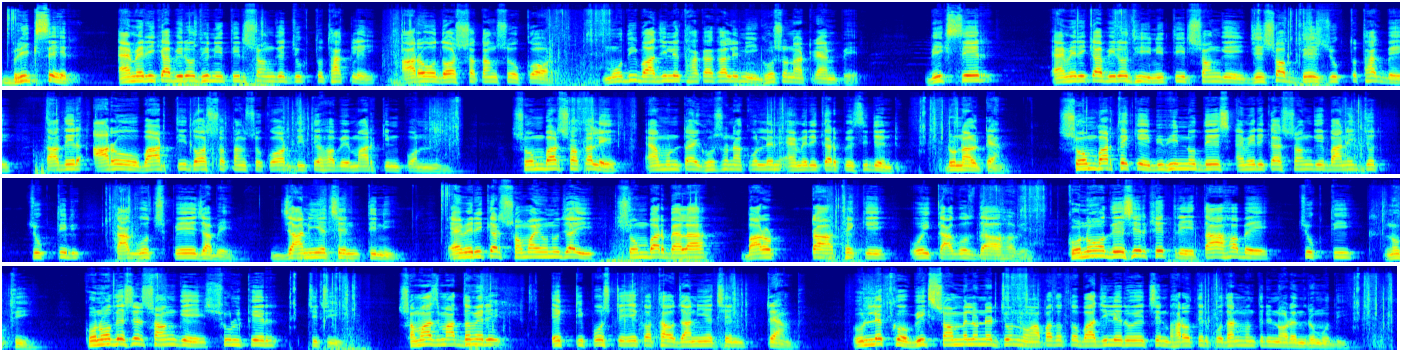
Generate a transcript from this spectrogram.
ব্রিক্সের America বিরোধী নীতির সঙ্গে যুক্ত থাকলে আরও দশ শতাংশ কর মোদি বাজিলে থাকাকালীনই ঘোষণা ট্রাম্পের। ব্রিক্সের আমেরিকা বিরোধী নীতির সঙ্গে যেসব দেশ যুক্ত থাকবে, তাদের আরও বাড়তি দশ শতাংশ কর দিতে হবে মার্কিন পণ্যে। সোমবার সকালে এমনটাই ঘোষণা করলেন আমেরিকার প্রেসিডেন্ট ডোনাল্ড ট্রাম্প। সোমবার থেকে বিভিন্ন দেশ আমেরিকার সঙ্গে বাণিজ্য চুক্তির কাগজ পেয়ে যাবে, জানিয়েছেন তিনি। আমেরিকার সময় অনুযায়ী সোমবার বেলা বারোটা থেকে ওই কাগজ দেওয়া হবে। কোনো দেশের ক্ষেত্রে তা হবে চুক্তি নথি। কোনো দেশের সঙ্গে শুল্কের চিঠি। সমাজ মাধ্যমের একটি পোস্টে কথাও জানিয়েছেন ট্রাম্প। উল্লেখ্য, ব্রিক্স সম্মেলনের জন্য আপাতত বাজিলে রয়েছেন ভারতের প্রধানমন্ত্রী নরেন্দ্র মোদী।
